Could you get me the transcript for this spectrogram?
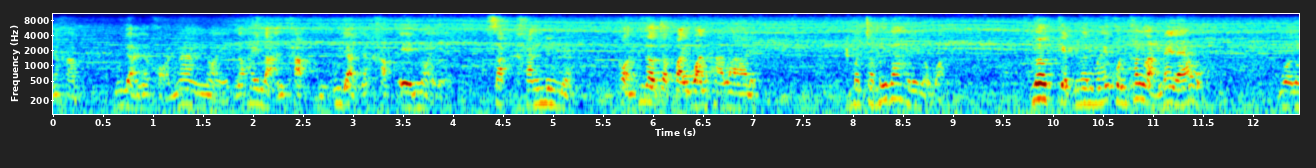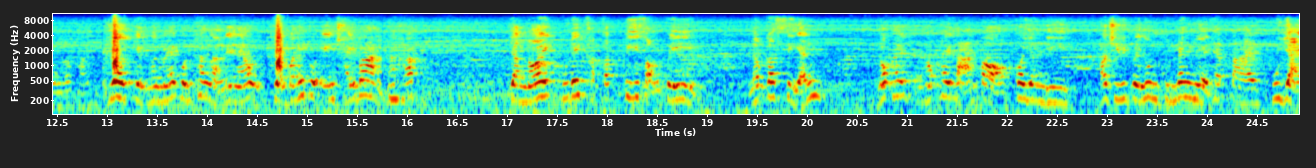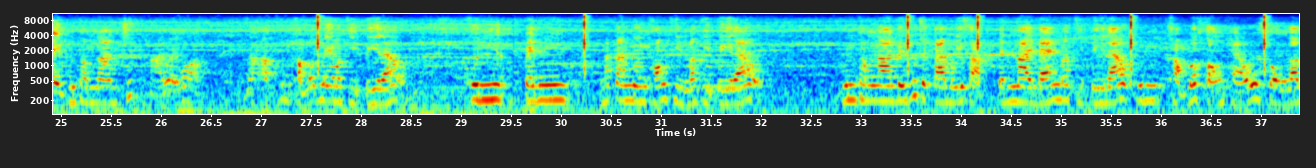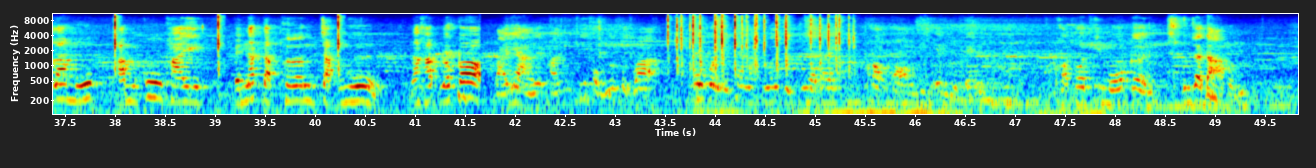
นะครับกูอยากจะขอนั่งหน่อย แล้วให้หลานขับหรือกูอยากจะขับเองหน่อยเนี่ยสักครั้งหนึ่งเนี่ยก่อนที่เราจะไปวันฮาราเนี่ย มันจะไม่ได้เลยเหรอวะเลิกเก็บเงินไว้ให้คนข้างหลังได้แล้ว วัวลงแล้วครับเลิกเก็บเงินไว้ให้คนข้างหลังได้แล้วเก็บไว้ให้ตัวเองใช้บ้างนะครับ อย่างน้อยกูได้ขับสักปีสองปี แล้วก็เสียณยกให้ยกให้หลานต่อก็ยังดีเพราะชีวิตวัยรุ่นคุณแม่งเหนื่อยแทบตาย ผู้ใหญ่คุณทำงานชิบหายไว้วอดนะครับ คุณขับรถเมล์มากี่ปีแล้ว คุณเป็นนักการเมืองท้องถิ่นมากี่ปีแล้ว คุณทำงานเป็นผู้จัดการบริษัท เป็นนายแบงค์มากี่ปีแล้ว คุณขับรถสองแถว ส่งลาล่ามูฟทำกู้ภัย เป็นนักดับเพลิง จับงู นะครับ แล้วก็หลายอย่างเลยครับที่ผมรู้สึกว่าไม่ควรมีแค่นักธุรกิจที่จะได้ครอบครอง BM หรือเบนขอโทษที่โม้เกิน คุณจะด่าผม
